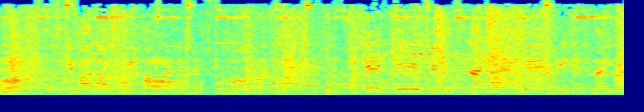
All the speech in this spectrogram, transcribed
हाँ। उसके बाद आपको यहाँ हाँ। है। है है है।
